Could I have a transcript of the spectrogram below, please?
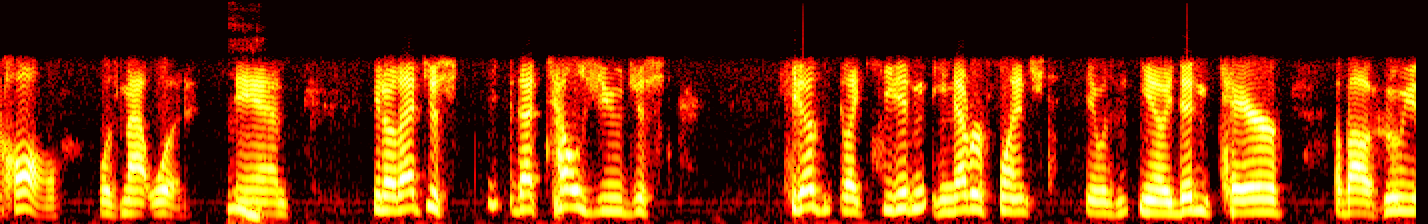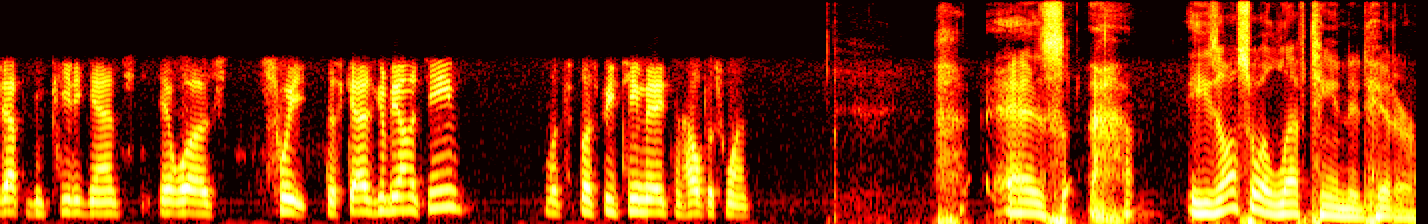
call, was Matt Wood. Mm. And, you know, that just, that tells you just, he doesn't, like, he didn't, he never flinched. It was, you know, he didn't care about who you'd have to compete against. It was sweet. This guy's going to be on the team. Let's let's be teammates and help us win. As he's also a left-handed hitter.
